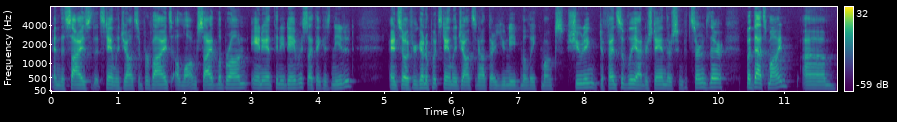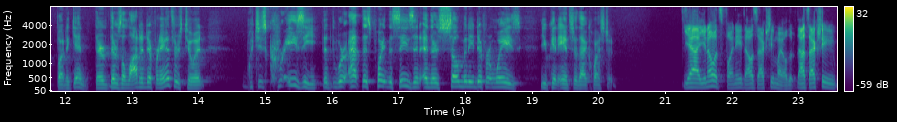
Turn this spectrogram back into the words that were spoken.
And the size that Stanley Johnson provides alongside LeBron and Anthony Davis, I think, is needed. And so if you're going to put Stanley Johnson out there, you need Malik Monk's shooting. Defensively, I understand there's some concerns there, but that's mine. Um, but again, there, there's a lot of different answers to it, which is crazy that we're at this point in the season and there's so many different ways you can answer that question. Yeah, you know what's funny? That was actually my other. That's actually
